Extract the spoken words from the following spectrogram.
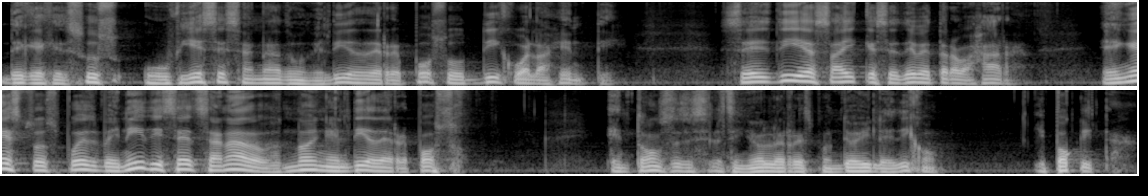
de que Jesús hubiese sanado en el día de reposo, dijo a la gente, seis días hay que se debe trabajar. En estos pues venid y sed sanados, no en el día de reposo. Entonces el Señor le respondió y le dijo, hipócrita,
